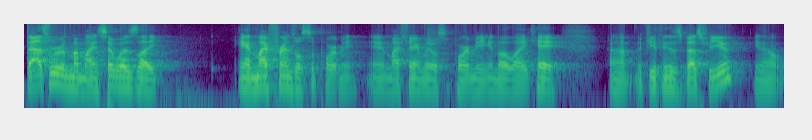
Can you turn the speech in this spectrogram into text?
that's where my mindset was like, and my friends will support me, and my family will support me, and they're like, hey, um, if you think this is best for you, you know,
